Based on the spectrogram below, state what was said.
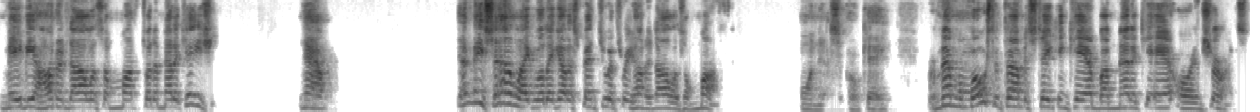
maybe a hundred dollars a month for the medication. Now, that may sound like, well, they got to spend two or three hundred dollars a month on this. Okay. Remember, most of the time it's taken care of by Medicare or insurance.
